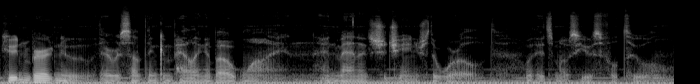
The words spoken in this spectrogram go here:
Gutenberg knew there was something compelling about wine and managed to change the world with its most useful tool.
